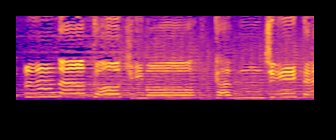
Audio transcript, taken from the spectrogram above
んな時も感じて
